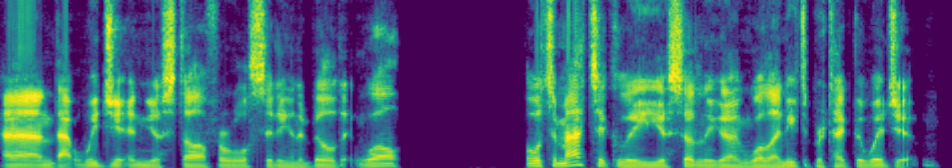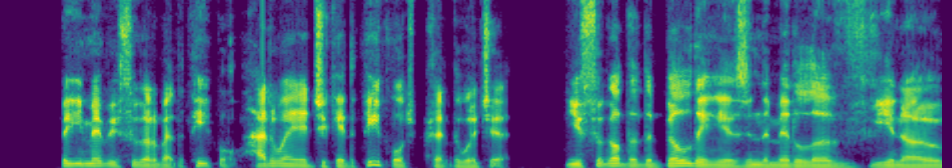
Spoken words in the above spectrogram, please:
And that widget and your staff are all sitting in a building. Well, automatically you're suddenly going, well, I need to protect the widget but you maybe forgot about the people. How do I educate the people to protect the widget? You forgot that the building is in the middle of, you know,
